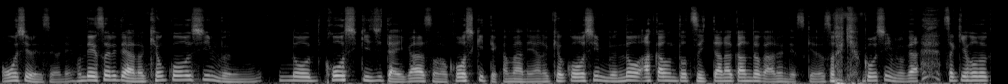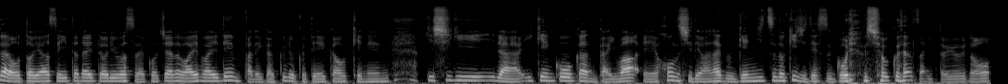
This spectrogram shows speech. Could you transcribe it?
面白いですよね。ほんで、それであの虚構新聞の公式自体が、その公式っていうか、まあね、あの虚構新聞のアカウント、ツイッターのアカウントがあるんですけど、その虚構新聞が 先ほどからお問い合わせいただいておりますが、こちらの Wi-Fi 電波で学力低下を懸念、市議ら意見交換会は、えー、本誌ではなく現実の記事です。ご了承くださいというのを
